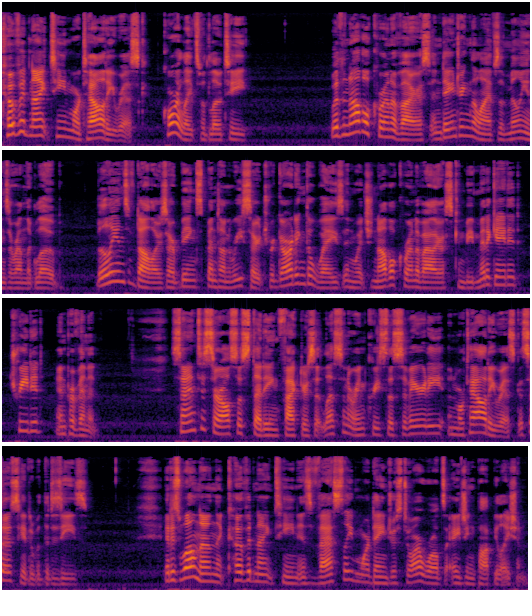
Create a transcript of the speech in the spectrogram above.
COVID 19 mortality risk correlates with low T. With the novel coronavirus endangering the lives of millions around the globe, billions of dollars are being spent on research regarding the ways in which novel coronavirus can be mitigated, treated, and prevented. Scientists are also studying factors that lessen or increase the severity and mortality risk associated with the disease. It is well known that COVID 19 is vastly more dangerous to our world's aging population.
